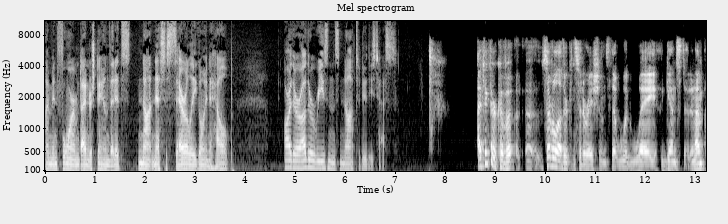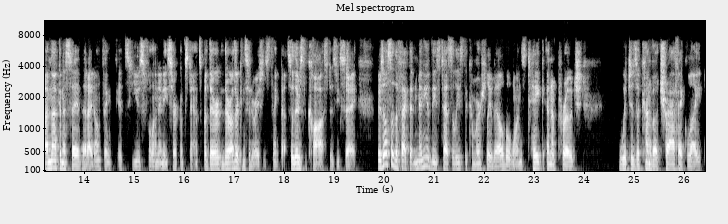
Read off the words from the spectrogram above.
I'm informed, I understand that it's not necessarily going to help, are there other reasons not to do these tests? I think there are uh, several other considerations that would weigh against it, and I'm, I'm not going to say that I don't think it's useful in any circumstance, but there there are other considerations to think about. So there's the cost, as you say. There's also the fact that many of these tests, at least the commercially available ones, take an approach which is a kind of a traffic light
